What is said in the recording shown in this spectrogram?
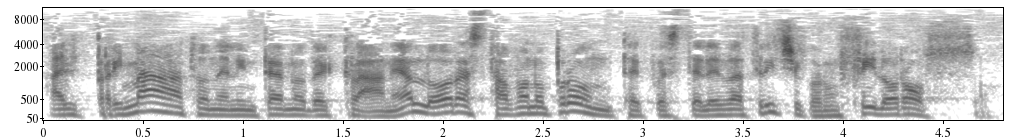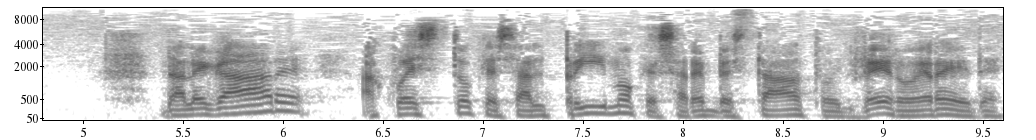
al primato nell'interno del clan. E allora stavano pronte queste levatrici con un filo rosso da legare a questo che sa il primo, che sarebbe stato il vero erede.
